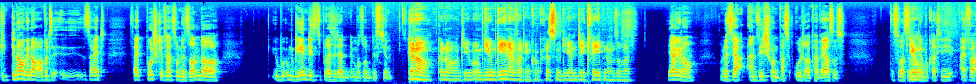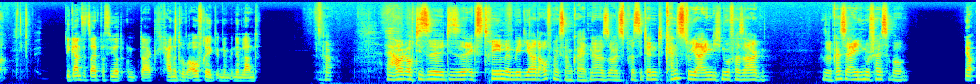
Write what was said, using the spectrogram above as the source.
Genau, genau, aber seit, seit Bush gibt es halt so eine Sonder. Umgehen diese Präsidenten immer so ein bisschen. Genau, genau. Die, um, die umgehen einfach den Kongress mit ihren Dekreten und so was. Ja, genau. Und das ist ja an sich schon was ultra perverses. Das was in der Jo. Demokratie einfach die ganze Zeit passiert und da keiner drüber aufregt in dem, in dem Land. Ja. Ja, und auch diese, diese extreme mediale Aufmerksamkeit, ne? Also als Präsident kannst du ja eigentlich nur versagen. Also du kannst ja eigentlich nur Scheiße bauen. Ja.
